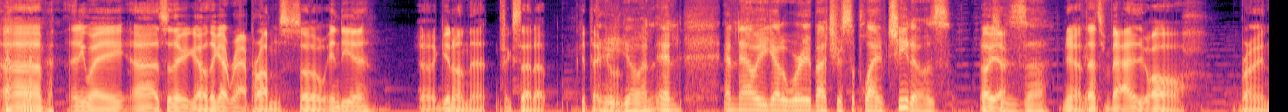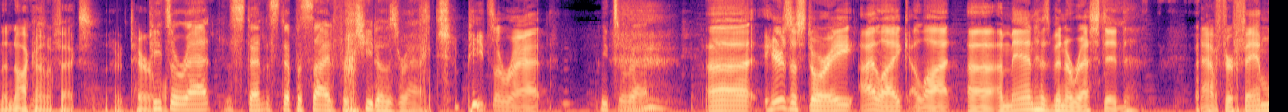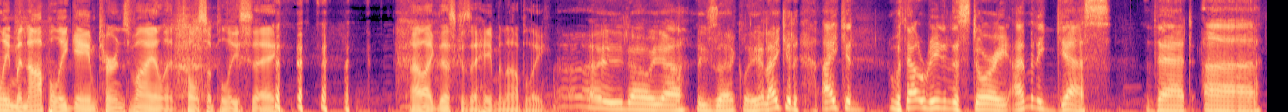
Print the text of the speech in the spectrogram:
Uh, anyway, uh, so there you go. They got rat problems. So India, uh, get on that. Fix that up. Get that There going. you go, and and and now you got to worry about your supply of Cheetos. Oh, yeah. is, uh, Yeah, that's value. Oh, Brian, the knock-on effects are terrible. Pizza Rat. Stand, step aside for Cheetos Rat. pizza rat. Pizza Rat. Uh, here's a story I like a lot. Uh, a man has been arrested after family Monopoly game turns violent. Tulsa police say. I like this because I hate Monopoly. I know, yeah, exactly. And I could, I could, without reading the story, I'm going to guess that uh,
